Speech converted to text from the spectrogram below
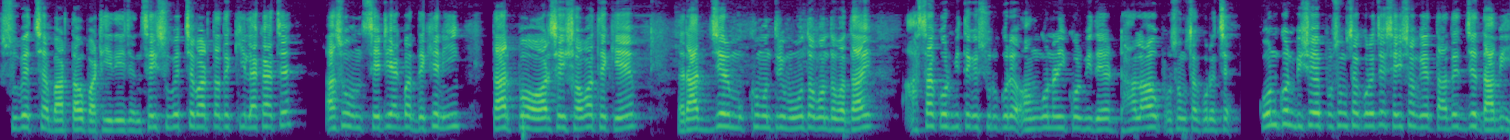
শুভেচ্ছা বার্তাও পাঠিয়ে দিয়েছেন। সেই শুভেচ্ছা বার্তাতে কী লেখা আছে? আসুন সেটি একবার দেখে নিই। তারপর সেই সভা থেকে রাজ্যের মুখ্যমন্ত্রী মমতা বন্দ্যোপাধ্যায় আশাকর্মী থেকে শুরু করে অঙ্গনারী কর্মীদের ঢালাও প্রশংসা করেছে। কোন কোন বিষয়ে প্রশংসা করেছে? সেই সঙ্গে তাদের যে দাবি,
